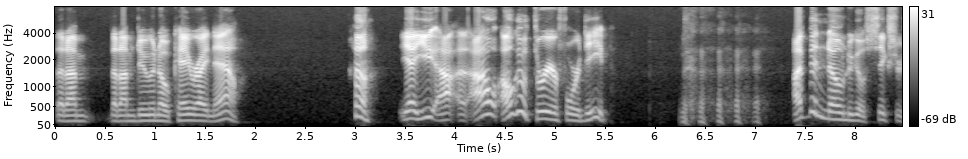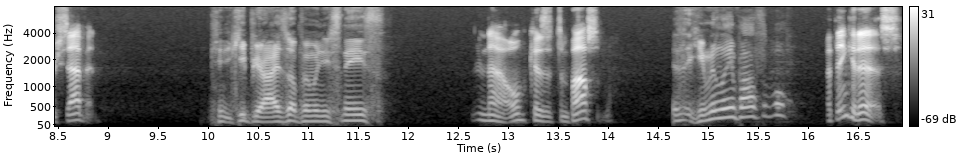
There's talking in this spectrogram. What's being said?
that I'm that I'm doing okay right now. Huh? Yeah, you. I, I'll I'll go three or four deep. I've been known to go six or seven. Can you keep your eyes open when you sneeze? No, because it's impossible. Is it humanly impossible? I think it is.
